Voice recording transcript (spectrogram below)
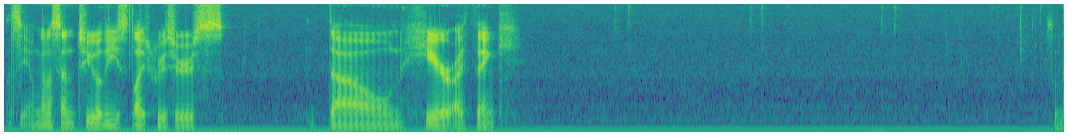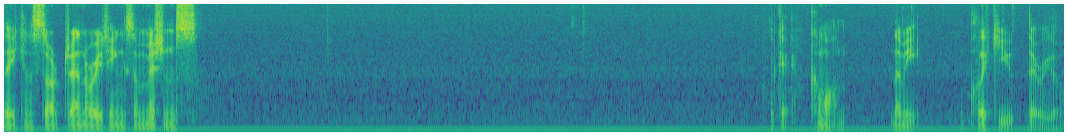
Let's see, I'm gonna send two of these light cruisers down here, I think. So they can start generating some missions. Okay, come on. Let me click you. There we go.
